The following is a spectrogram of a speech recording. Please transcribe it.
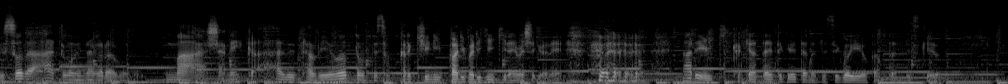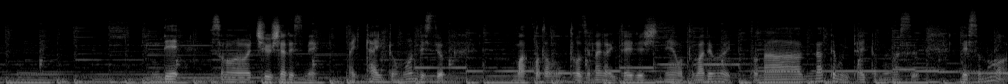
嘘だーって思いながらもまあしゃねえかで食べようと思ってそこから急にバリバリ元気になりましたけどね。ある意味きっかけ与えてくれたのですごい良かったんですけど。でその注射ですね、ま、痛いと思うんですよ。まあ子供当然ながら痛いですしね大人でも大人になっても痛いと思いますでその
